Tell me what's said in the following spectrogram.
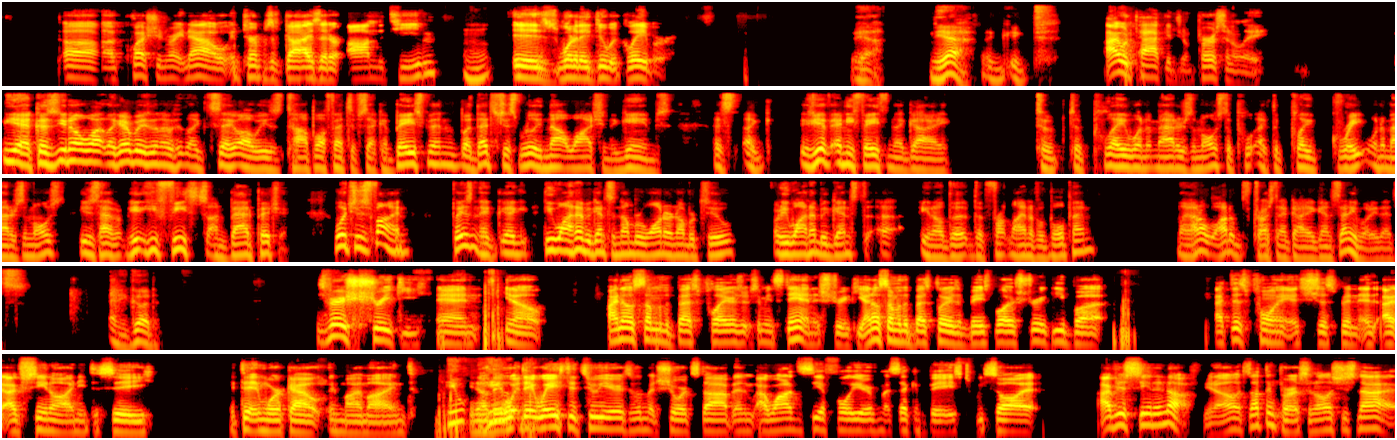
uh, question right now in terms of guys that are on the team mm-hmm. is what do they do with Gleyber? Yeah, yeah. I would package him personally. Yeah, because you know what? Like everybody's gonna like say, "Oh, he's top offensive second baseman," but that's just really not watching the games. It's like if you have any faith in that guy, to to play when it matters the most, to pl- like to play great when it matters the most. You just have he, he feasts on bad pitching, which is fine. But isn't it? Like, do you want him against the number one or number two, or do you want him against uh, you know the the front line of a bullpen? Like I don't want to trust that guy against anybody that's any good. He's very streaky, and you know I know some of the best players. I mean, Stanton is streaky. I know some of the best players in baseball are streaky, but at this point, it's just been I, have seen all I need to see. It didn't work out in my mind. He, you know, he, they they wasted two years of him at shortstop, and I wanted to see a full year of him at second base. We saw it. I've just seen enough. You know, it's nothing personal. It's just not.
